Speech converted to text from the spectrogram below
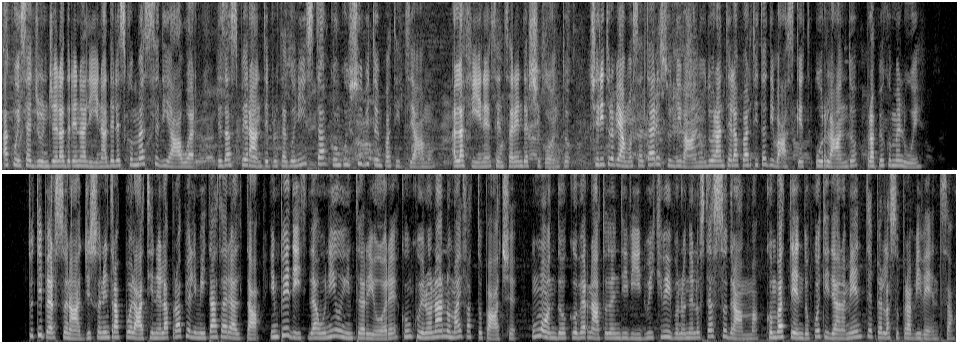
a cui si aggiunge l'adrenalina delle scommesse di Howard, l'esasperante protagonista con cui subito empatizziamo. Alla fine, senza renderci conto, ci ritroviamo a saltare sul divano durante la partita di basket, urlando proprio come lui. Tutti i personaggi sono intrappolati nella propria limitata realtà, impediti da un io interiore con cui non hanno mai fatto pace, un mondo governato da individui che vivono nello stesso dramma, combattendo quotidianamente per la sopravvivenza.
